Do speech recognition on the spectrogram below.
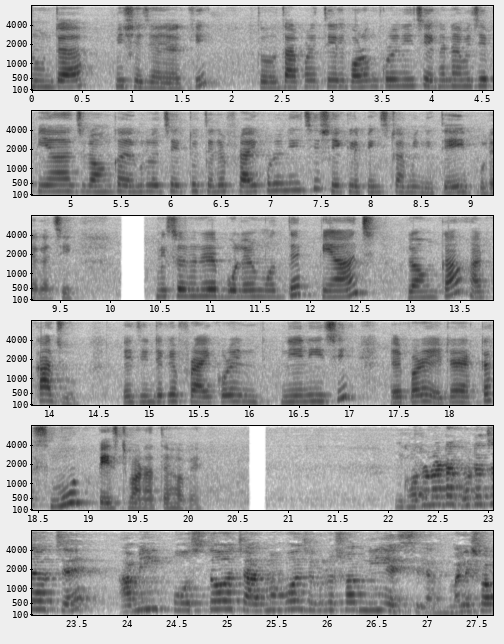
নুনটা মিশে যায় আর কি। তো তারপরে তেল গরম করে নিয়েছি। এখানে আমি যে পেঁয়াজ, লঙ্কা, এগুলো যে একটু তেলে ফ্রাই করে নিয়েছি, সেই ক্লিপিংসটা আমি নিতেই ভুলে গেছি। মিক্সার গ্রাইন্ডারের বোলের মধ্যে পেঁয়াজ, লঙ্কা আর কাজু এই তিনটেকে ফ্রাই করে নিয়ে নিয়েছি। এরপরে এটার একটা স্মুথ পেস্ট বানাতে হবে। ঘটনাটা ঘটেছে হচ্ছে, আমি পোস্ত চালমগজ এগুলো সব নিয়ে এসেছিলাম। মানে সব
